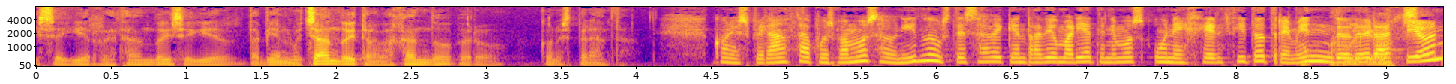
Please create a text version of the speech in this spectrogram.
seguir rezando y seguir también luchando y trabajando, pero con esperanza con esperanza, pues vamos a unirnos. Usted sabe que en Radio María tenemos un ejército tremendo de oración,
